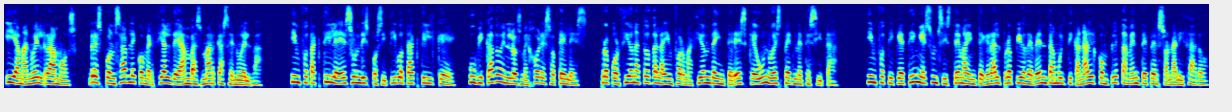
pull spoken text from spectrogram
y a Manuel Ramos, responsable comercial de ambas marcas en Huelva. Infotáctile es un dispositivo táctil que, ubicado en los mejores hoteles, proporciona toda la información de interés que un huésped necesita. Infoticketing es un sistema integral propio de venta multicanal completamente personalizado,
